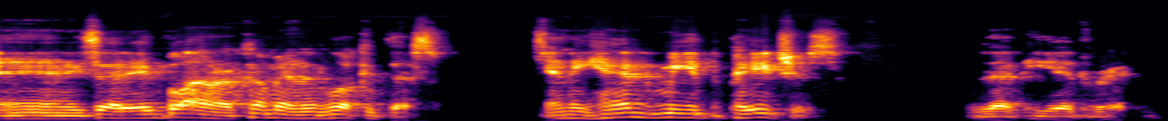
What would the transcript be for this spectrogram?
And he said, Hey, Blauner, come in and look at this. And he handed me the pages that he had written,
